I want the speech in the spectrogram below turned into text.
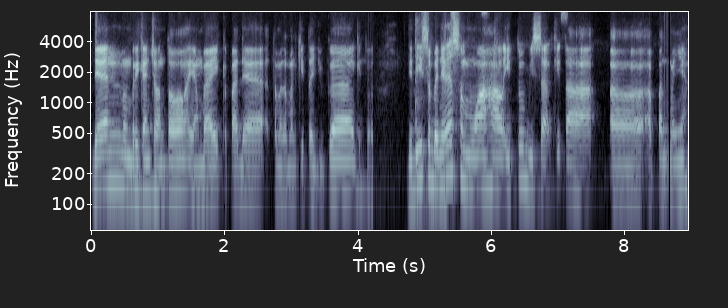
Dan memberikan contoh yang baik kepada teman-teman kita juga gitu. Jadi sebenarnya semua hal itu bisa kita uh, apa namanya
